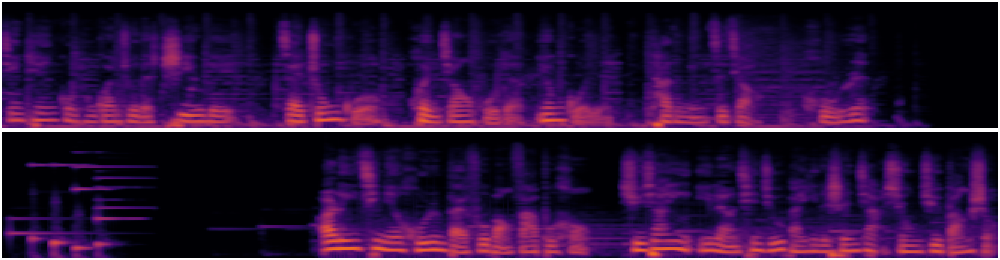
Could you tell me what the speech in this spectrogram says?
今天共同关注的是一位在中国混江湖的英国人，他的名字叫胡润。二零一七年胡润百富榜发布后，许家印以两千九百亿的身价雄居榜首，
